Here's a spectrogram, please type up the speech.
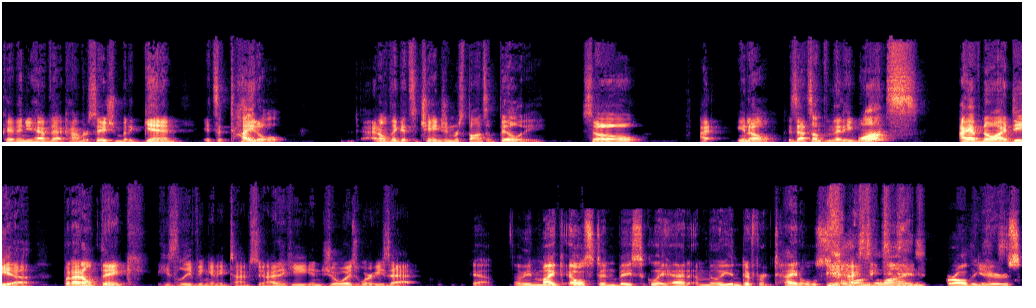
okay, then you have that conversation. But again, it's a title I don't think it's a change in responsibility. So, I, you know, is that something that he wants? I have no idea, but I don't think he's leaving anytime soon. I think he enjoys where he's at. Yeah. I mean, Mike Elston basically had a million different titles yes, along the line did. for all the yes. years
